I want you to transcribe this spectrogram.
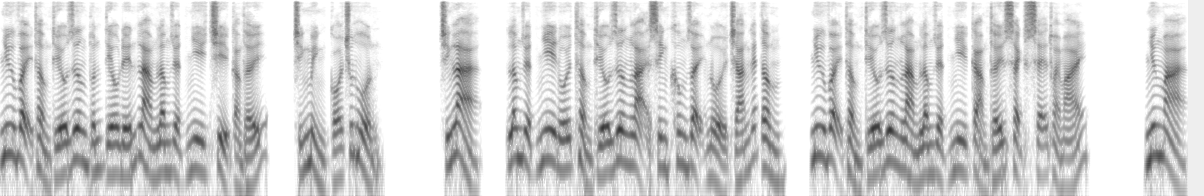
Như vậy thẩm thiếu dương tuấn tiếu đến làm Lâm Duyệt Nhi chỉ cảm thấy, chính mình có chút hồn. Chính là, Lâm Duyệt Nhi đối thẩm thiếu dương lại sinh không dậy nổi chán ghét tâm, như vậy thẩm thiếu dương làm Lâm Duyệt Nhi cảm thấy sạch sẽ thoải mái. Nhưng mà,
